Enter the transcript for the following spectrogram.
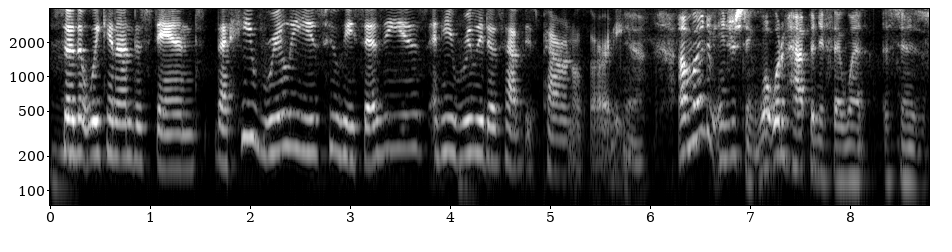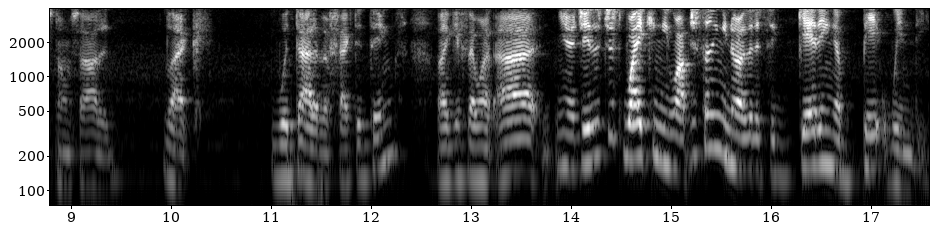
Mm. so that we can understand that He really is who He says He is and He really does have this power and authority. Yeah, I find it interesting. What would have happened if they went as soon as the storm started? Like, would that have affected things? Like, if they went, uh, you know, Jesus, just waking you up, just letting you know that it's getting a bit windy.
